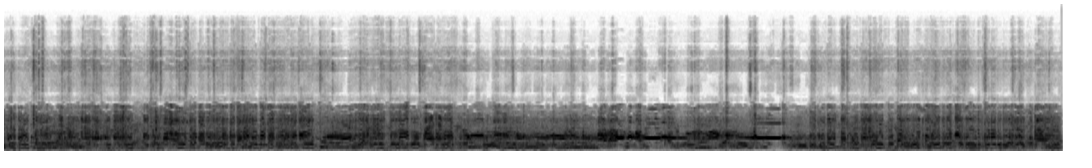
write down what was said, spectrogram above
আমাদের দুঃখ বিষয় যদি তোমার যদি কারও মাথা ভালো রাখো সবাইগুলো তো এখন দিয়ে দিবে আমাদের দুঃখ বিষয় যদি তোমার খারাপ লাগে তো ওপরে তোমারগুলো ফুটিয়ে দিলাম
